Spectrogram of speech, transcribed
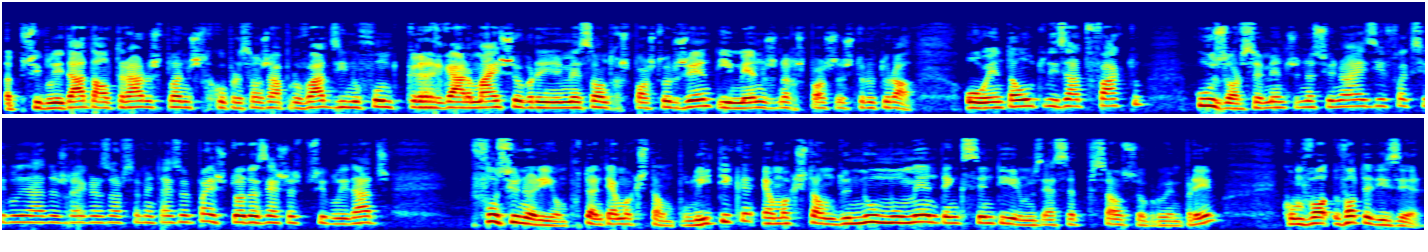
a possibilidade de alterar os planos de recuperação já aprovados e, no fundo, carregar mais sobre a dimensão de resposta urgente e menos na resposta estrutural. Ou então utilizar, de facto, os orçamentos nacionais e a flexibilidade das regras orçamentais europeias. Todas estas possibilidades funcionariam. Portanto, é uma questão política, é uma questão de, no momento em que sentirmos essa pressão sobre o emprego, como volto a dizer,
